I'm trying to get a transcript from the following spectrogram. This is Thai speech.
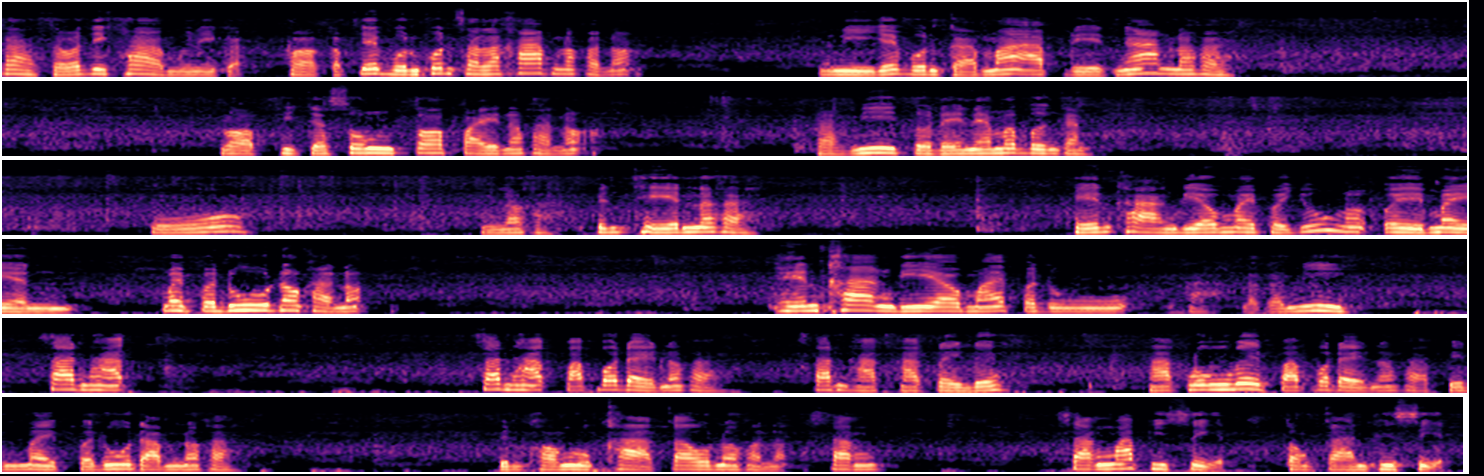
ค่ะ สวัสดีค่ะ มือนี้ก็พอกับยายบุญคนสารคามเนาะค่ะเนาะมือนี้ยายบุญกับมาอัปเดตงานเนาะค่ะรอบที่จะส่งต่อไปเนาะค่ะเนาะค่ะมีตัวใดแน่มาเบิ่งกัน โอ้นี่เนาะค่ะ เป็นเทนนะคะเทนข้างเดียวไม่ประยุงเนาะเอ้ยไม่อันไม่ประดูเนาะค่ะเนาะเทนข้างเดียวไม้ประดูค่ะ แล้วก็มี สั้นหัก สั้นหักปรับบ่ได้เนาะค่ะ สั้นหักหักได้เลย หักลงเลยปรับบ่ได้เนาะค่ะ เป็นไม้ประดูดำเนาะค่ะ เป็นของลูกค้าเก่าเนาะค่ะเนาะ สั่ง สั่งมาพิเศษ ต้องการพิเศษ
